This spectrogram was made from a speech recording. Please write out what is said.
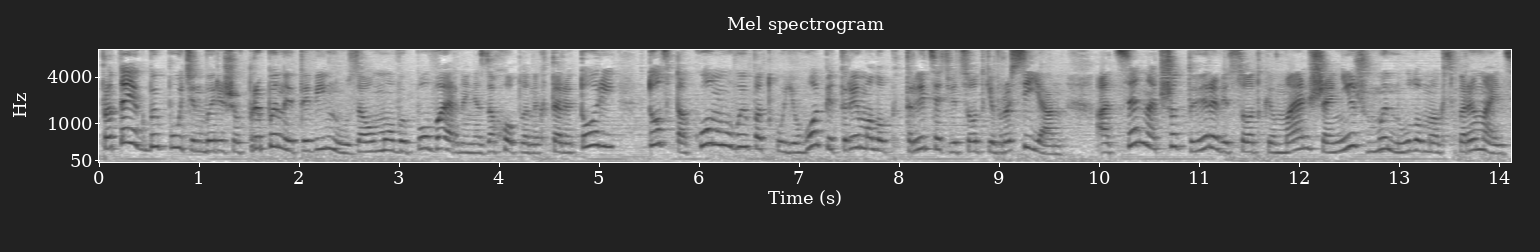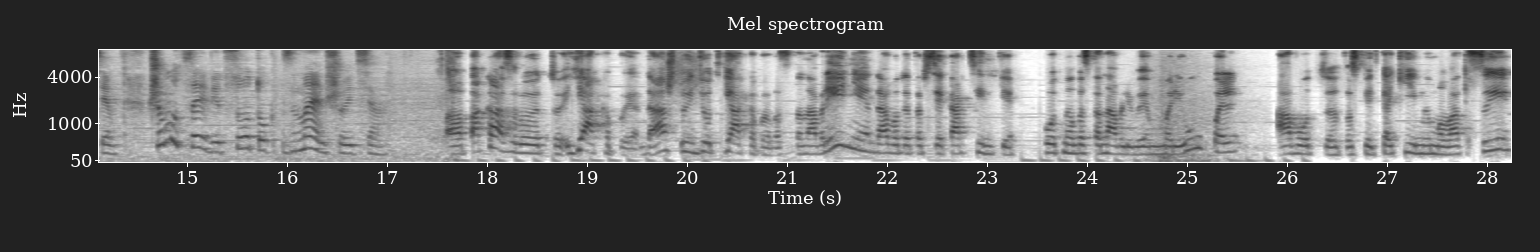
Проте, якби Путін вирішив припинити війну за умови повернення захоплених територій, то в такому випадку його підтримало б 30% росіян, а це на 4% менше ніж в минулому експерименті. Чому цей відсоток зменшується? Показывают якобы, да, что идет якобы восстановление, да, вот это все картинки, вот мы восстанавливаем Мариуполь, а вот, так сказать, какие мы молодцы.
